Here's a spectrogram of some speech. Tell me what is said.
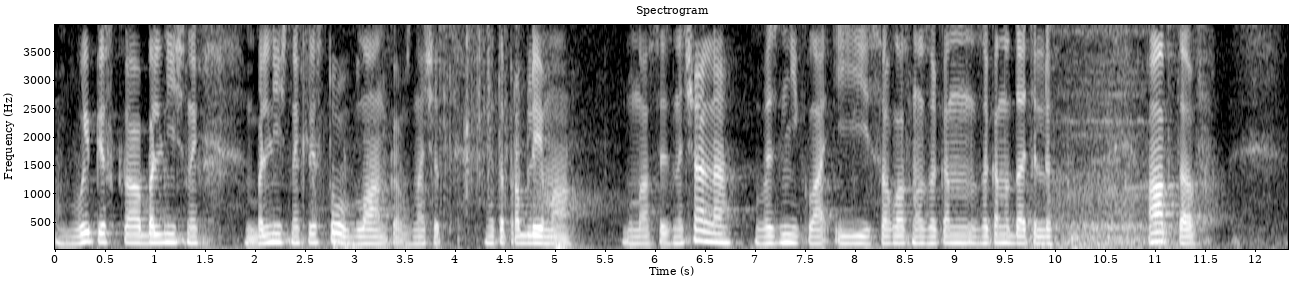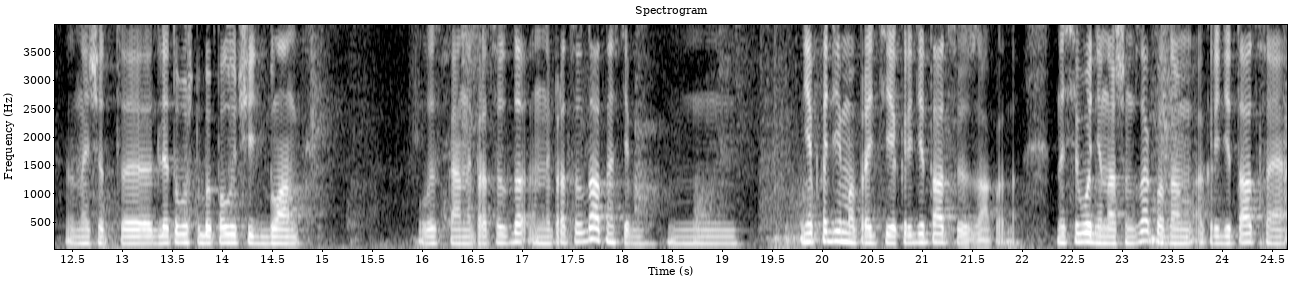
Выписка больничных, больничных листов, бланков, значит, эта проблема у нас изначально возникла, и согласно закон, законодательных актов, значит, э, для того, чтобы получить бланк листка непрацезда- непрацездатности, необходимо пройти аккредитацию заклада. На сегодня нашим закладом аккредитация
